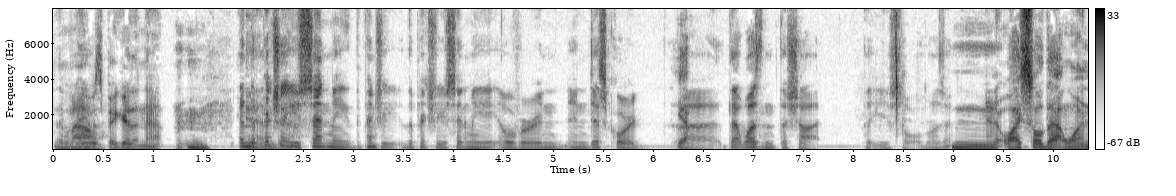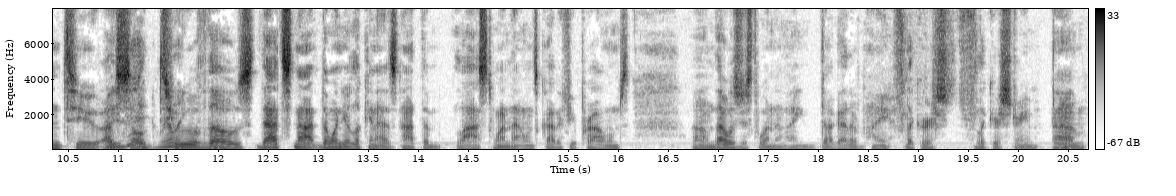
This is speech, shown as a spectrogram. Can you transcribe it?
The Wow. It was bigger than that. And the picture uh, you sent me, the picture, the picture you sent me over in in Discord, Yeah. uh, that wasn't the shot that you sold, was it? No, I sold that one to. Oh, I sold did? Really? two of those. That's not the one you're looking at. Is not the last one. That one's got a few problems. Um, that was just one that I dug out of my Flickr Flickr stream. Um,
